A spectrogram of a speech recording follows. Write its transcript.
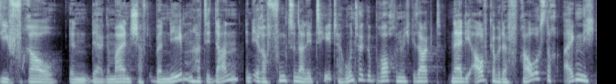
die Frau in der Gemeinschaft übernehmen und hat sie dann in ihrer Funktionalität heruntergebrochen, nämlich gesagt, naja, die Aufgabe der Frau ist doch eigentlich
